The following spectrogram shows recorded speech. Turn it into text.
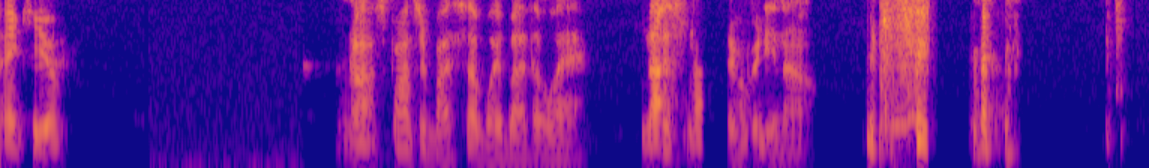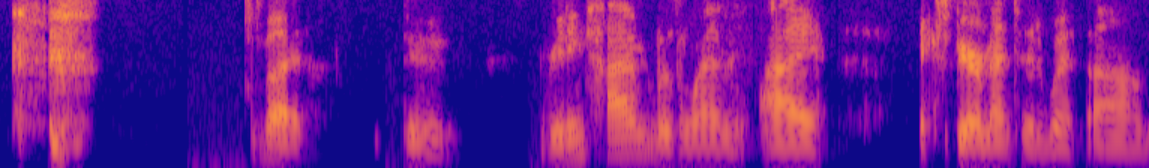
Thank you. We're not sponsored by Subway, by the way. Not, Just not everybody know. but dude, reading time was when I experimented with um,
